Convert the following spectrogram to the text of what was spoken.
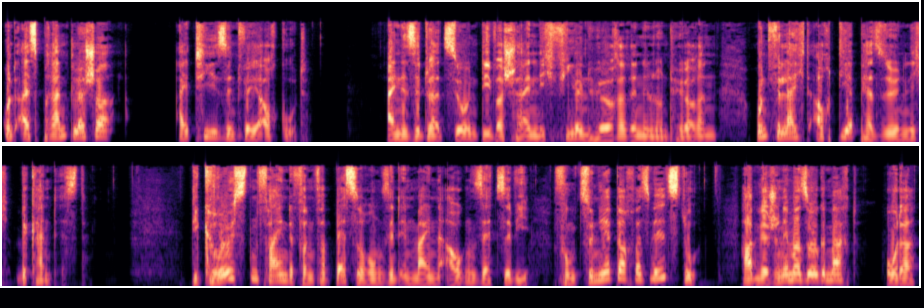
Und als Brandlöscher IT sind wir ja auch gut. Eine Situation, die wahrscheinlich vielen Hörerinnen und Hörern und vielleicht auch dir persönlich bekannt ist. Die größten Feinde von Verbesserung sind in meinen Augen Sätze wie funktioniert doch, was willst du? Haben wir schon immer so gemacht? Oder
